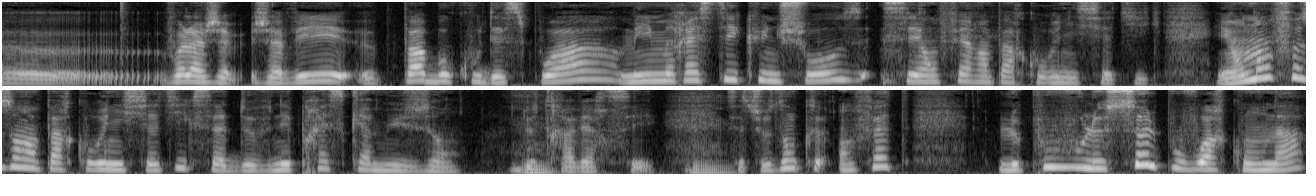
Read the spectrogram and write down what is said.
Euh, voilà, j'av- j'avais euh, pas beaucoup d'espoir, mais il me restait qu'une chose, c'est en faire un parcours initiatique. Et en en faisant un parcours initiatique, ça devenait presque amusant de Mm. traverser Mm. cette chose. Donc, en fait, le, pouvoir, le seul pouvoir qu'on a,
